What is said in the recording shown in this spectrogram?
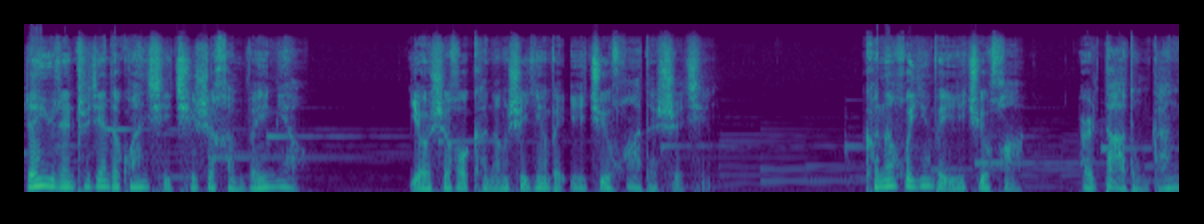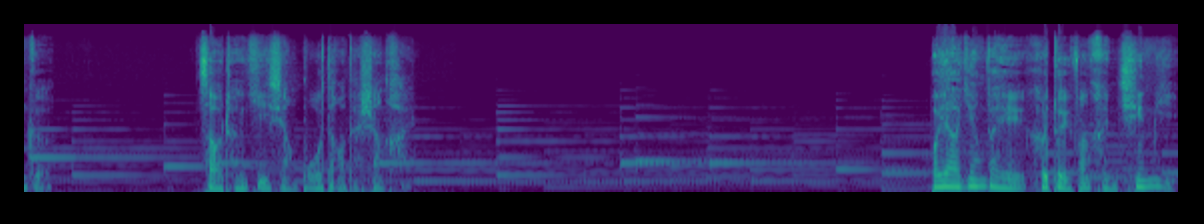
人与人之间的关系其实很微妙。有时候可能是因为一句话的事情，可能会因为一句话而大动干戈，造成意想不到的伤害。不要因为和对方很亲密，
